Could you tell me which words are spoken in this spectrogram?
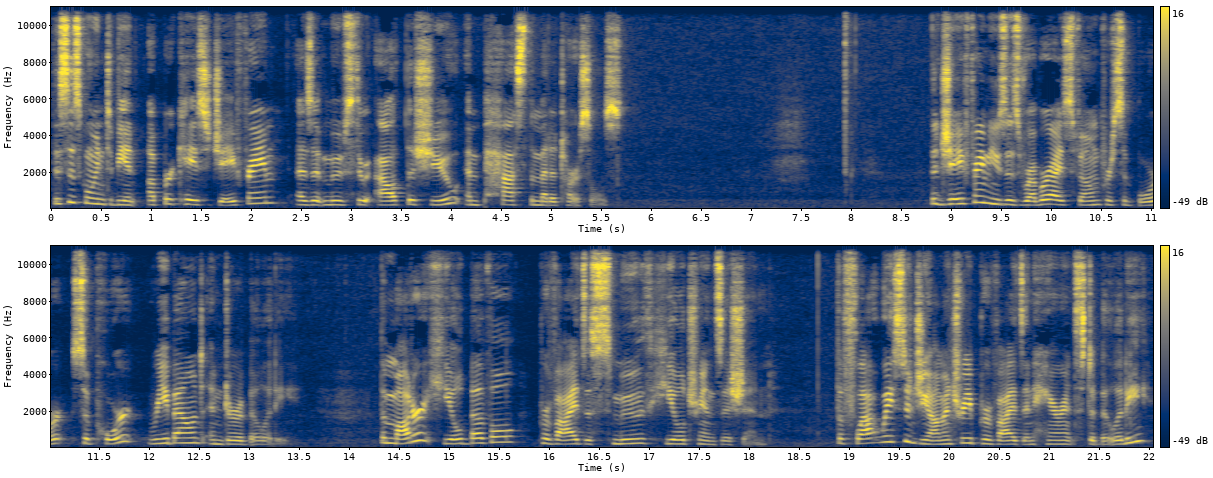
this is going to be an uppercase J frame as it moves throughout the shoe and past the metatarsals. The J frame uses rubberized foam for support, support, rebound, and durability. The moderate heel bevel provides a smooth heel transition. The flat waisted geometry provides inherent stability.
